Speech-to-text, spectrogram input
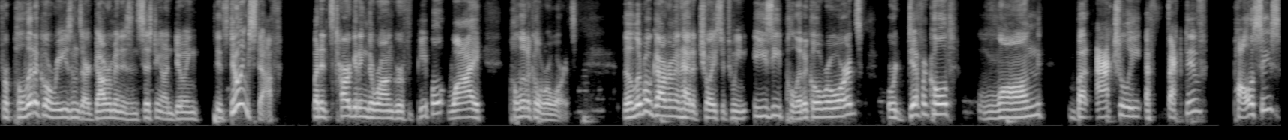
For political reasons, our government is insisting on doing it's doing stuff, but it's targeting the wrong group of people. Why? Political rewards. The liberal government had a choice between easy political rewards or difficult, long, but actually effective policies.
